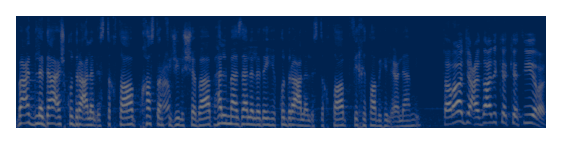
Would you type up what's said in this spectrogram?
بعد لداعش قدرة على الاستقطاب خاصة في نعم. جيل الشباب هل ما زال لديه قدرة على الاستقطاب في خطابه الإعلامي؟ تراجع ذلك كثيرا.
